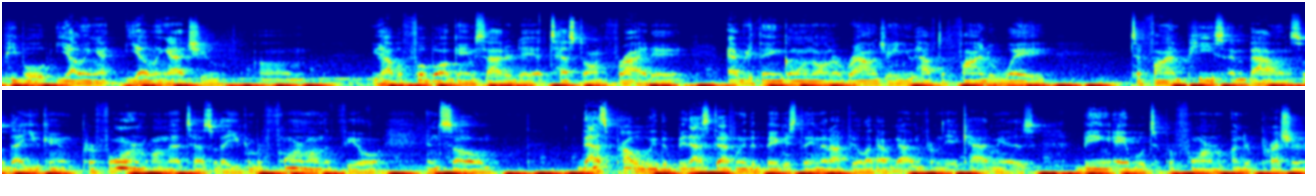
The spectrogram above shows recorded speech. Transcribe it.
people yelling at yelling at you. Um, you have a football game Saturday, a test on Friday, everything going on around you, and you have to find a way to find peace and balance so that you can perform on that test, so that you can perform on the field. And so that's probably the that's definitely the biggest thing that I feel like I've gotten from the academy is being able to perform under pressure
